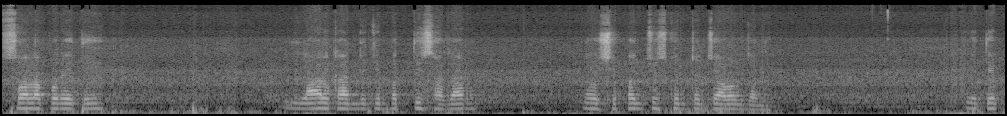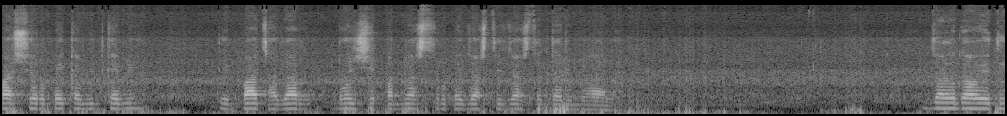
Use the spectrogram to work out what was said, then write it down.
सोलापूर येथे लाल कांद्याची बत्तीस हजार नऊशे पंचवीस क्विंटलची आवक झाली. येथे पाचशे रुपये कमीत कमी ते पाच हजार दोनशे पन्नास रुपये जास्तीत जास्त दर मिळाला. जळगाव येथे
